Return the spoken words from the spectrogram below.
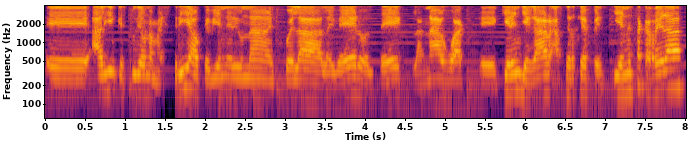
eh, alguien que estudia una maestría o que viene de una escuela, la Ibero, el TEC, la NAWAC, eh, quieren llegar a ser jefes. Y en esta carrera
